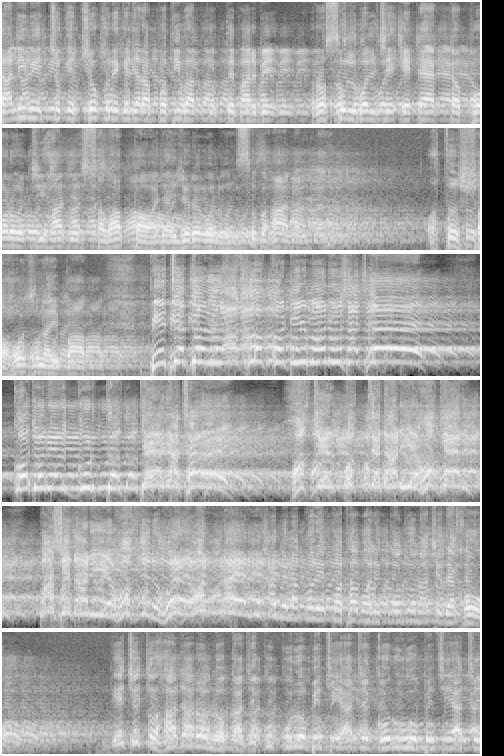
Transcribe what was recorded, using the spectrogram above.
জালিমের চোখে চোখ রেখে যারা প্রতিবাদ করতে পারবে, রসুল বলছে, এটা একটা বড় জিহাদের স্বভাব পাওয়া যায়। জোরে বলুন সুবহান অত সহজ নয় বাপ। বেঁচে তো লাখো কোটি মানুষ আছে, কজনের গুরুত্ব তেজ আছে। হকের পক্ষে দাঁড়িয়ে, হকের পাশে দাঁড়িয়ে, হকের হয়ে অন্যায়ের মোকাবেলা করে কথা বলে। কজন আছে দেখো? বেঁচে তো হাজারো লোক আছে। কুকুরও বেঁচে আছে, গরুও বেঁচে আছে,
